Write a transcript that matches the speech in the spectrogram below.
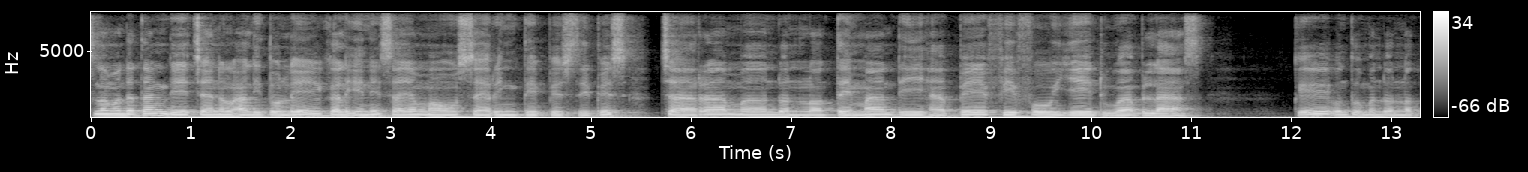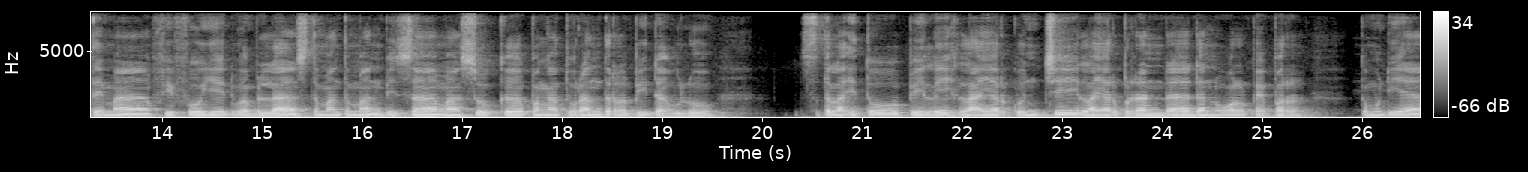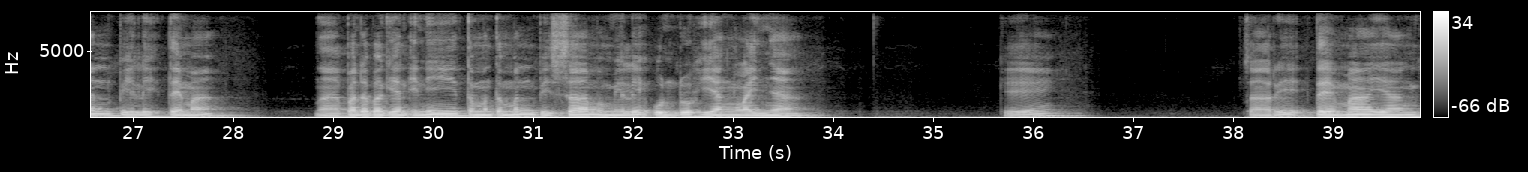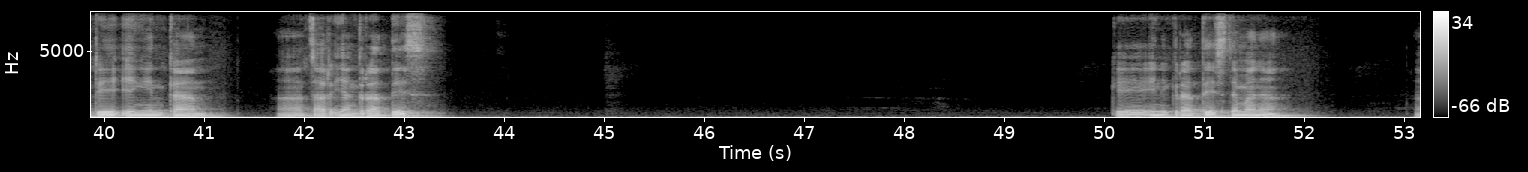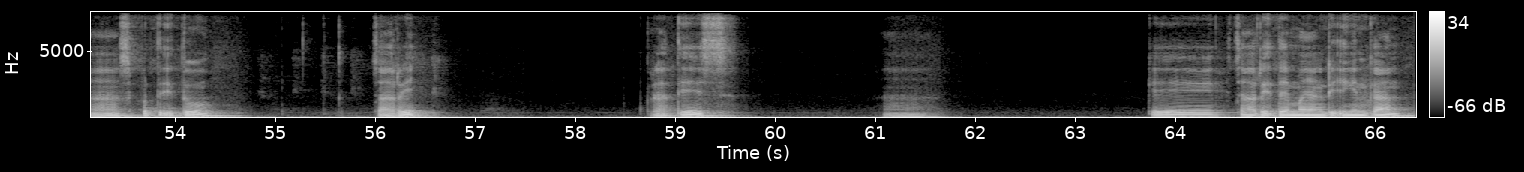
Selamat datang di channel Ali Tole. Kali ini saya mau sharing tipis-tipis cara mendownload tema di HP Vivo Y12. Oke, untuk mendownload tema Vivo Y12, teman-teman bisa masuk ke pengaturan terlebih dahulu. Setelah itu, pilih layar kunci, layar beranda, dan wallpaper. Kemudian pilih tema Nah, pada bagian ini teman-teman bisa memilih unduh yang lainnya. Oke. Cari tema yang diinginkan. Nah, cari yang gratis. Oke, ini gratis temanya. Nah, seperti itu. Cari gratis. Nah. oke cari tema yang diinginkan.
